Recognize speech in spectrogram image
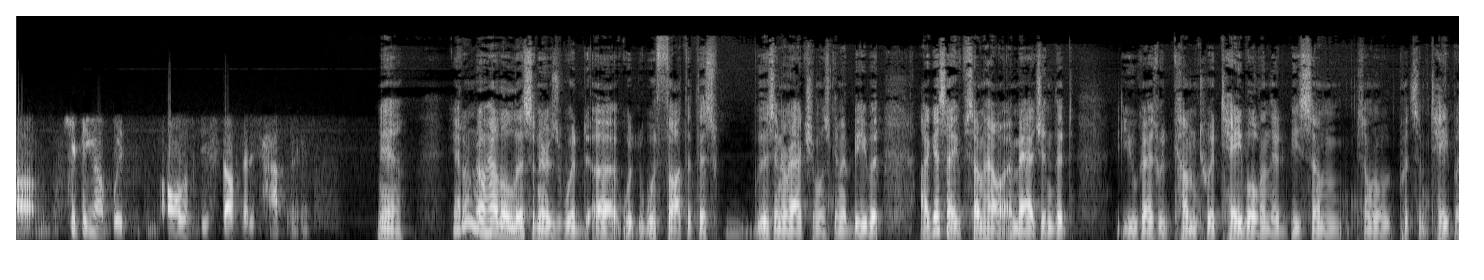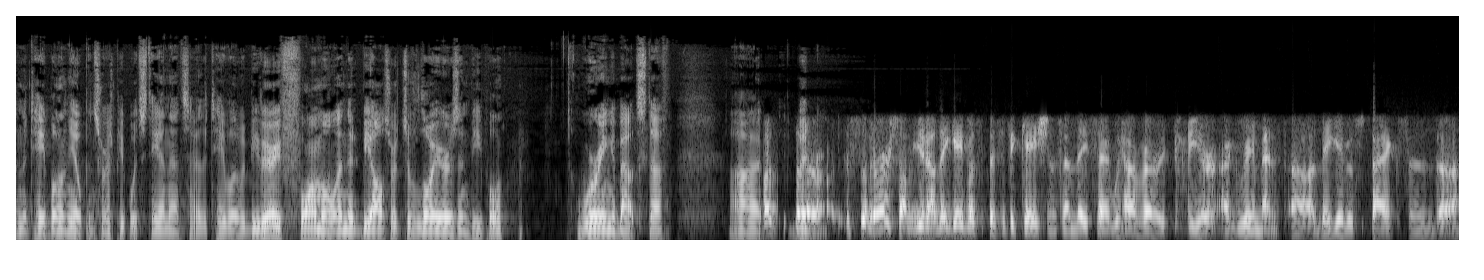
um, keeping up with all of this stuff that is happening. Yeah. Yeah, I don't know how the listeners would uh, would would thought that this this interaction was going to be, but I guess I somehow imagined that you guys would come to a table and there'd be some someone would put some tape on the table and the open source people would stay on that side of the table. It would be very formal and there'd be all sorts of lawyers and people worrying about stuff. Uh, but, so, but there are, so there are some, you know, they gave us specifications and they said we have a very clear agreement. Uh, they gave us specs and uh,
